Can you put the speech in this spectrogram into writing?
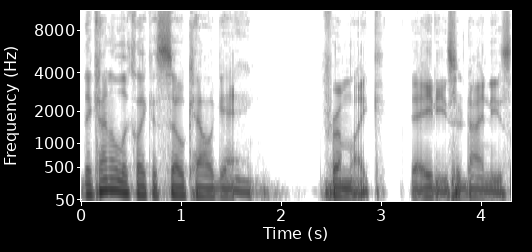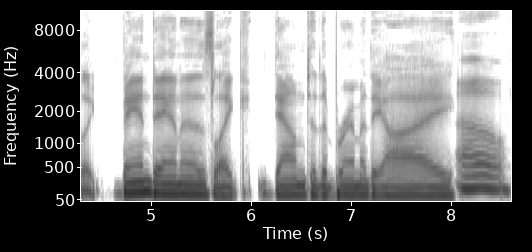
they kind of look like a SoCal gang from like the 80s or 90s, like bandanas, like down to the brim of the eye. Oh,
